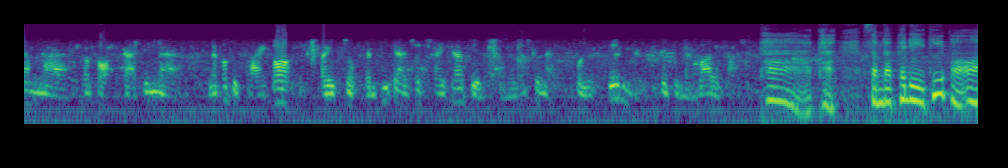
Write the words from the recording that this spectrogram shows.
นำมาประกอบการพิจารณา แล้วก็สุดท้ายก็ไปจบกันที่การชดใช้ค่าเสียหายในลักษณะคนละครึ่งอย่างที่คุณนันว่าเลยครับค่ะค่ะสำหรับคดีที่ผออ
